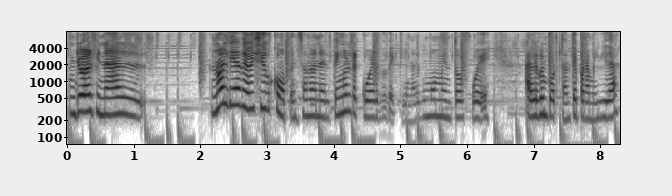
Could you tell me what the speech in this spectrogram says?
yo al final, no al día de hoy sigo como pensando en él. Tengo el recuerdo de que en algún momento fue algo importante para mi vida.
